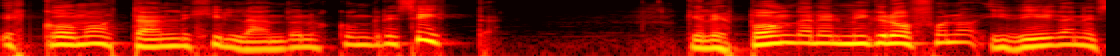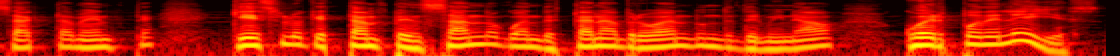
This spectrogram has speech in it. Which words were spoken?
es cómo están legislando los congresistas. Que les pongan el micrófono y digan exactamente qué es lo que están pensando cuando están aprobando un determinado cuerpo de leyes.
